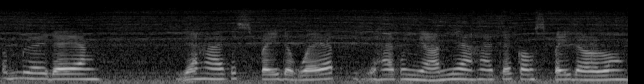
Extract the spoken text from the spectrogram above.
Tấm lê đen. Và hai cái spider web. Và hai con nhện nha, hai cái con spider luôn.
